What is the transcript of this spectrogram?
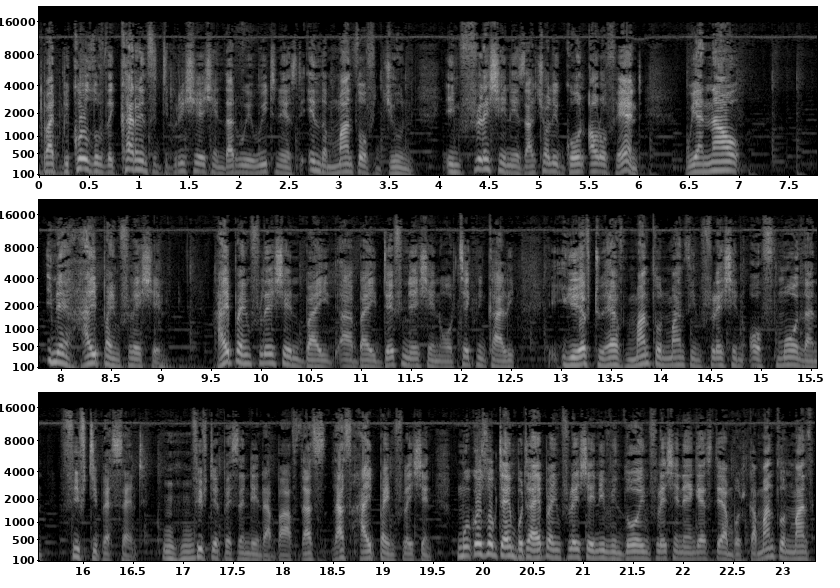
but because of the currency depreciation that we witnessed in the month of June, inflation has actually gone out of hand. We are now in a hyperinflation. Hyperinflation, by uh, by definition or technically, you have to have month-on-month inflation of more than fifty percent, fifty percent and above. That's that's hyperinflation. Mukoso kuti aimbota hyperinflation, even though inflation isati yambosvika month-on-month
